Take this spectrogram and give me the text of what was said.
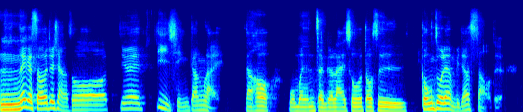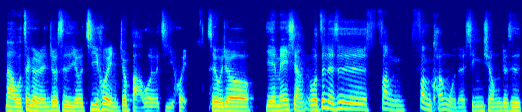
嗯那个时候就想说，因为疫情刚来，然后我们整个来说都是。工作量比较少的，那我这个人就是有机会你就把握机会，所以我就也没想，我真的是放放宽我的心胸，就是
